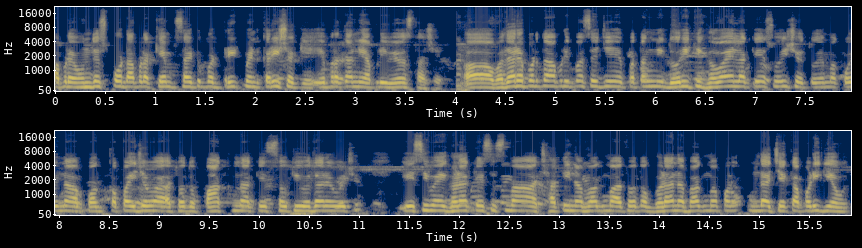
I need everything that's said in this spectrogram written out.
આપણે ઓન ધ સ્પોટ આપણા કેમ્પ સાઇટ ઉપર ટ્રીટમેન્ટ કરી શકીએ, એ પ્રકારની આપણી વ્યવસ્થા છે. વધારે પડતા આપણી પાસે જે પતંગની દોરીથી ઘવાયેલા કેસ હોય છે, તો એમાં કોઈના પગ કપાઈ જવા અથવા તો પાંખના કેસ સૌથી વધારે હોય છે. એ સિવાય ઘણા કેસીસમાં, છાતીના ભાગમાં અથવા તો ગળાના ભાગમાં પણ ઊંડા ચેકા પડી ગયા હોય,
